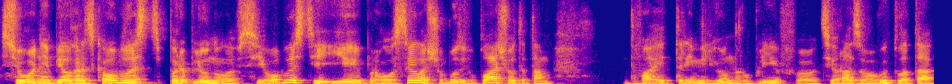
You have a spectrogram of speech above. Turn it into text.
сьогодні Білградська область переплюнула всі області і проголосила, що будуть виплачувати там 2,3 мільйони рублів. е, Ці разова виплата.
